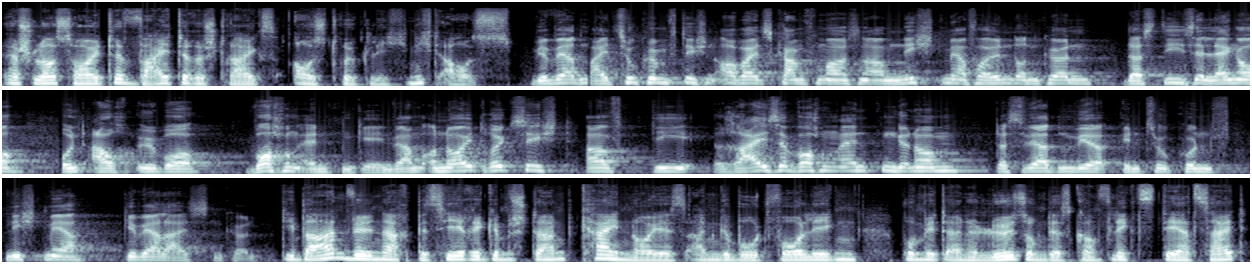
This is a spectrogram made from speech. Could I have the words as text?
Er schloss heute weitere Streiks ausdrücklich nicht aus. Wir werden bei zukünftigen Arbeitskampfmaßnahmen nicht mehr verhindern können, dass diese länger und auch über Wochenenden gehen. Wir haben erneut Rücksicht auf die Reisewochenenden genommen. Das werden wir in Zukunft nicht mehr gewährleisten können. Die Bahn will nach bisherigem Stand kein neues Angebot vorlegen, womit eine Lösung des Konflikts derzeit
